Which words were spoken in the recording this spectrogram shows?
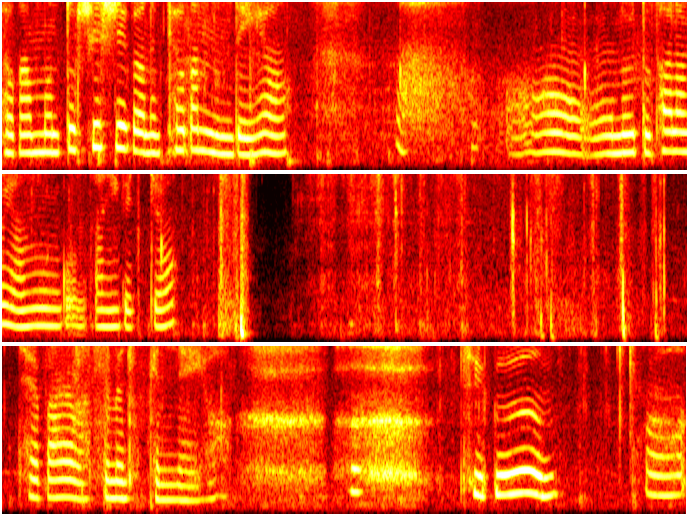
제가 한번 또 실시간을 켜봤는데요. 아, 어, 오늘도 사람이 안 오는 건 아니겠죠? 제발 왔으면 좋겠네요. 지금 어,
